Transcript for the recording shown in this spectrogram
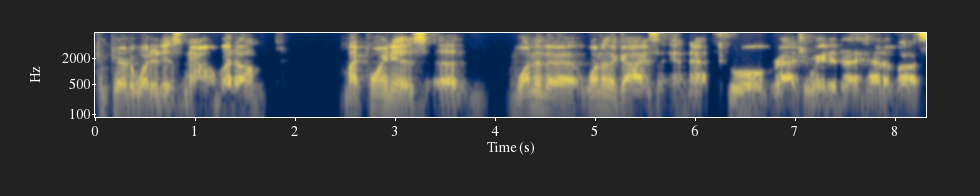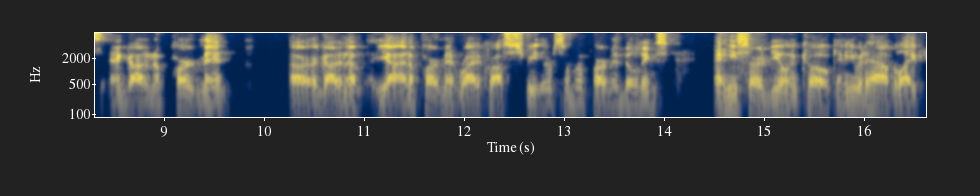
compared to what it is now but um my point is uh, one of the one of the guys in that school graduated ahead of us and got an apartment or got an yeah an apartment right across the street there were some apartment buildings and he started dealing coke and he would have like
